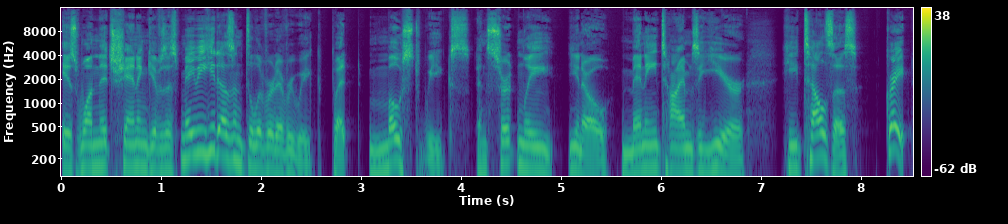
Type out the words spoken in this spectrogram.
is one that Shannon gives us. Maybe he doesn't deliver it every week, but most weeks, and certainly, you know, many times a year, he tells us, great,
